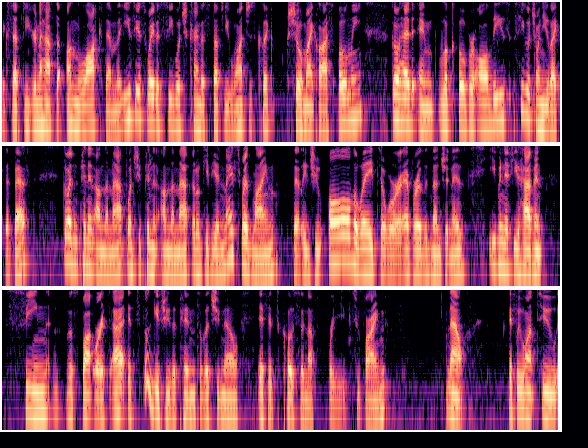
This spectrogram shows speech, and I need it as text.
except you're going to have to unlock them. The easiest way to see which kind of stuff you want, just click Show My Class Only. Go ahead and look over all these, see which one you like the best. Go ahead and pin it on the map. Once you pin it on the map, it'll give you a nice red line that leads you all the way to wherever the dungeon is. Even if you haven't seen the spot where it's at, it still gives you the pin to let you know if it's close enough for you to find. Now, if we want to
